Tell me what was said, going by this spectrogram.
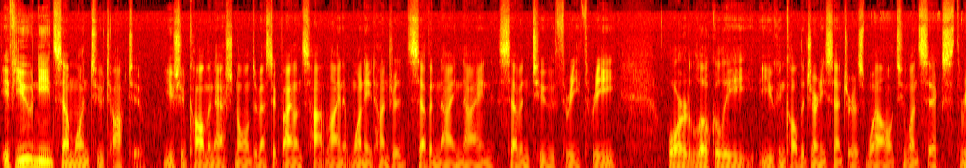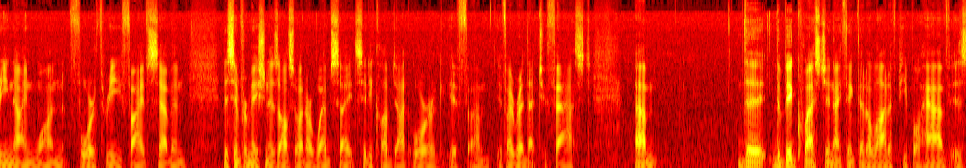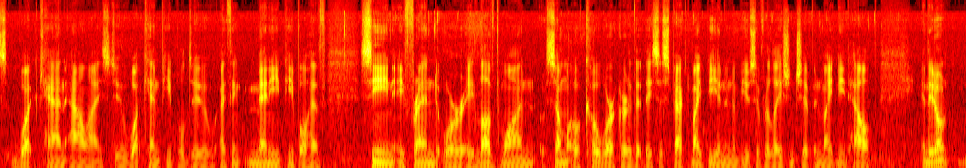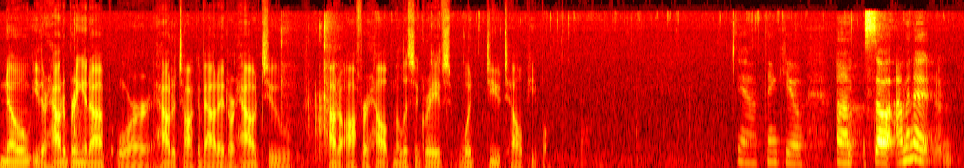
If you need someone to talk to, you should call the National Domestic Violence Hotline at 1 800 799 7233 or locally, you can call the Journey Center as well, 216 391 4357. This information is also at our website, cityclub.org, if, um, if I read that too fast. Um, the, the big question I think that a lot of people have is what can allies do? What can people do? I think many people have seen a friend or a loved one, some a coworker that they suspect might be in an abusive relationship and might need help and they don't know either how to bring it up or how to talk about it or how to how to offer help. Melissa Graves, what do you tell people? Yeah, thank you. Um, so I'm going to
